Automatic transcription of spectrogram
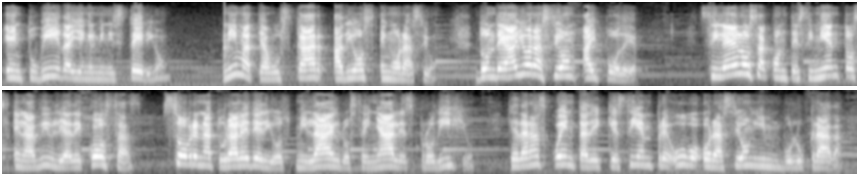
en tu vida y en el ministerio. Anímate a buscar a Dios en oración. Donde hay oración hay poder. Si lees los acontecimientos en la Biblia de cosas sobrenaturales de Dios, milagros, señales, prodigios, te darás cuenta de que siempre hubo oración involucrada.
